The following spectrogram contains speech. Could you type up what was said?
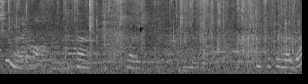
شنو هذا؟ ها نشوفوا هذا.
